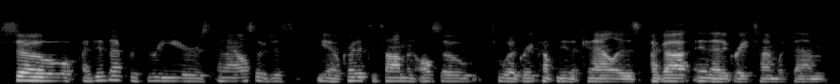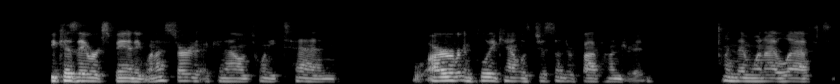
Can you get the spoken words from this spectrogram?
so I did that for three years. And I also just, you know, credit to Tom and also to what a great company that Canal is. I got in at a great time with them because they were expanding. When I started at Canal in 2010, our employee count was just under 500. And then when I left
